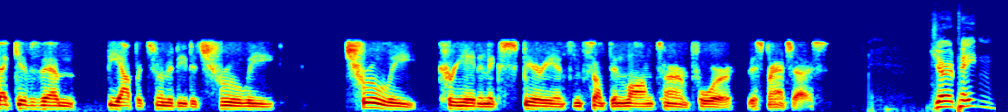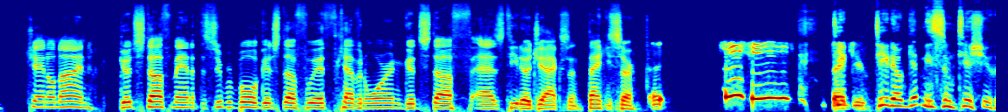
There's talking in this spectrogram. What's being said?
that gives them the opportunity to truly, truly create an experience and something long term for this franchise. Jarrett Payton, Channel 9. Good stuff, man, at the Super Bowl. Good stuff with Kevin Warren. Good stuff as Tito Jackson. Thank you, sir. Thank you. Tito, get me some tissue.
